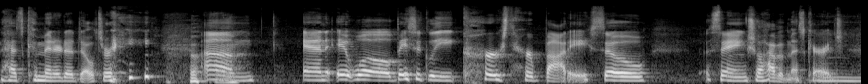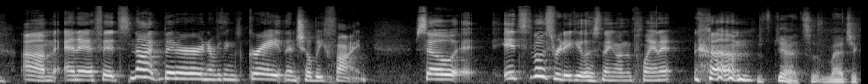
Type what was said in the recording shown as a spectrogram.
has committed adultery. Um, and it will basically curse her body. So saying she'll have a miscarriage um, and if it's not bitter and everything's great then she'll be fine so it's the most ridiculous thing on the planet um, yeah, it's a magic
